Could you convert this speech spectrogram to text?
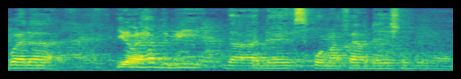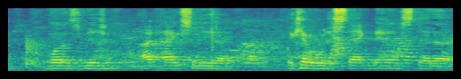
But, uh, you know, it have to be the uh, dance for my foundation. Uh, vision. I actually uh, came up with a sack dance that uh,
